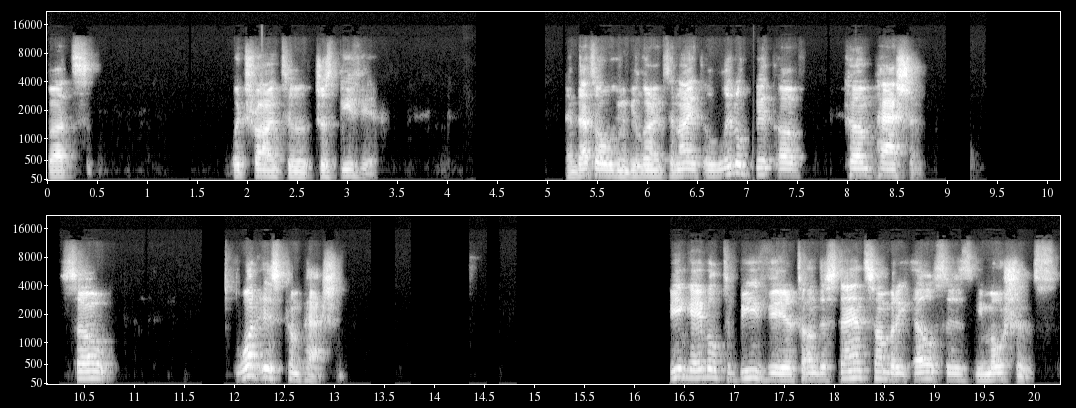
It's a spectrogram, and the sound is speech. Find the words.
But we're trying to just be there. And that's all we're going to be learning tonight a little bit of compassion. So, what is compassion? Being able to be there to understand somebody else's emotions,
